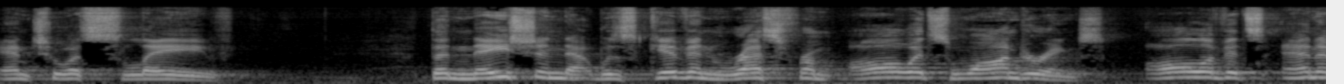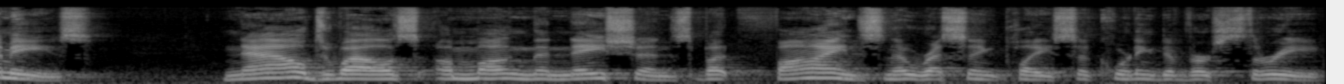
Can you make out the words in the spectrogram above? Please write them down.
and to a slave. The nation that was given rest from all its wanderings, all of its enemies, now dwells among the nations, but finds no resting place, according to verse 3.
